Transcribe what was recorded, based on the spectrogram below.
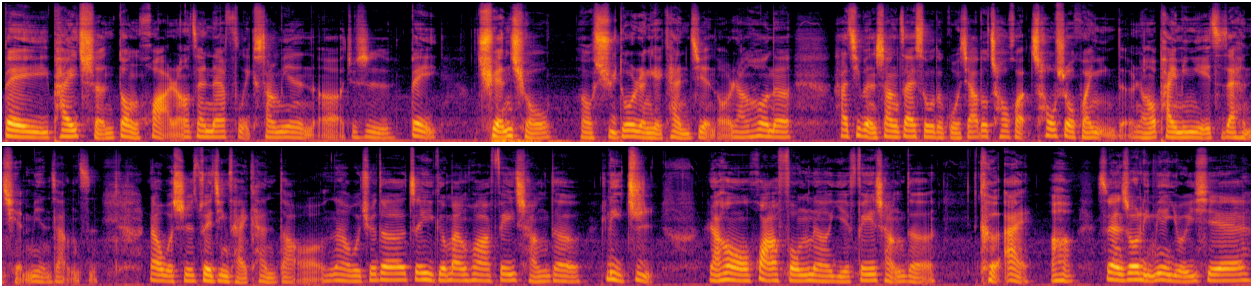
被拍成动画，然后在 Netflix 上面呃就是被全球哦许多人给看见哦，然后呢。他基本上在所有的国家都超欢超受欢迎的，然后排名也一直在很前面这样子。那我是最近才看到哦，那我觉得这一个漫画非常的励志，然后画风呢也非常的可爱啊。虽然说里面有一些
